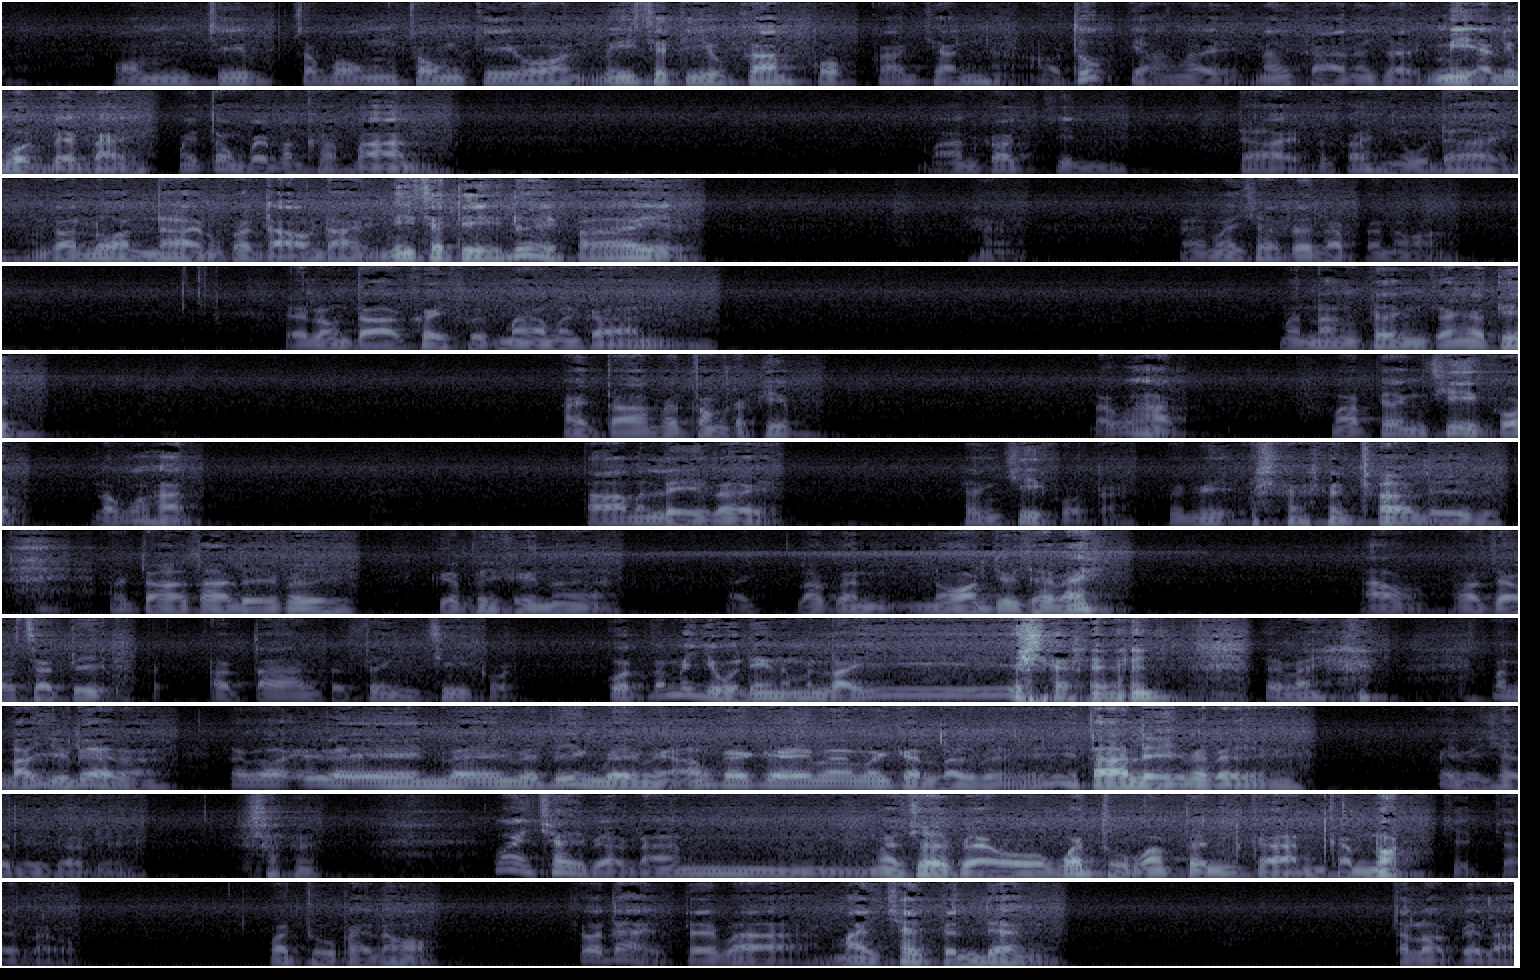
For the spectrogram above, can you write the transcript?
อมจีบสบงทรงจีวร มีสติอยู่การกบการฉัน เอาทุกอย่างเลยในกายในใจ มีอริบทแบบไหน ไม่ต้องไปบังคับมาน มันก็กินได้ มันก็หิวได้ มันก็ร้อนได้ มันก็ดาวได้ มีสติเรื่อยไปไม่ใช่ไปหลับไปนอน แต่หลวงตาเคยฝึกมาเหมือนกันมานั่งเพ่งแสงอาทิตย์ ให้ตาไปต้องกระพริบ แล้วก็หัด มาเพ่งชี้กดเราก็หัด ตามันเหล่เลย เพ่งชี้กดอะเป็นวิตาเหล่ตาตาเหล่ไป เกือบไปคืนมา เราก็นอนอยู่ใช่ไหมเอา้า เราจะเอาสติ เอาตาไปเพ่งชี้กด กดมันไม่อยู่เนี่ยนะมันไหลใช่ไหมมันไหลอยู่เรื่อยเลยแล้วก็เอ็นไปเอ็นไปทิ้งไปเหมือนเอาเกยมามันกันไหลไปตาเหล่ไปเลยไม่ใช่เลยแบบนี้ ไม่ใช่แบบนั้น ไม่ใช่ไปเอาวัตถุมาเป็นการกำหนดจิตใจเรา วัตถุภายนอก ก็ได้ แต่ว่าไม่ใช่เป็นเรื่อง ตลอดเวลา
